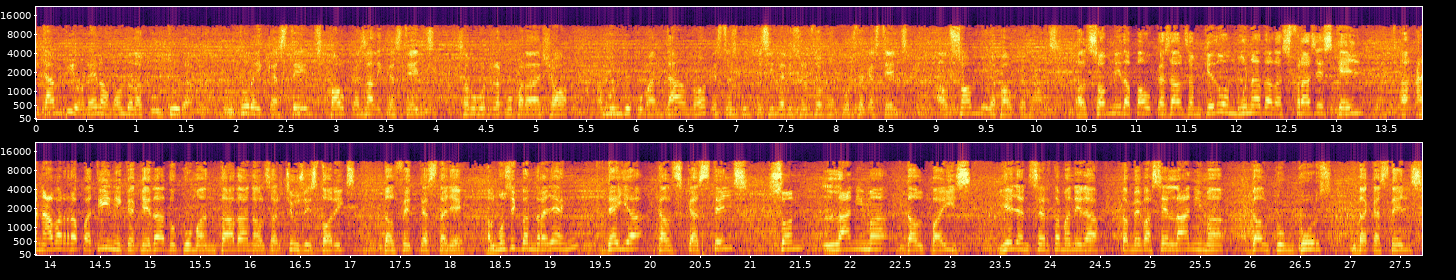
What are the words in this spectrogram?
i tan pioner en el món de la cultura. Cultura i castells, Pau Casal i castells, s'ha volgut recuperar això amb un documental, no? aquestes 25 edicions del concurs de castells, El somni de Pau Casals. El somni de Pau Casals. Em quedo amb una de les frases que ell eh, anava repetint i que queda documentada en els arxius històrics del fet casteller. El músic vendrellenc deia que els castells són l'ànima del país i ell, en certa manera, també va ser l'ànima del concurs de castells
